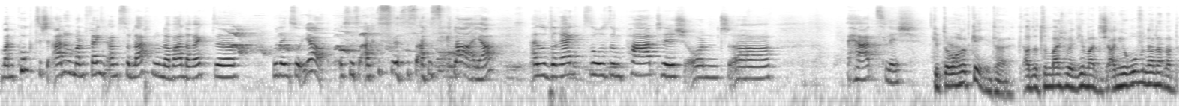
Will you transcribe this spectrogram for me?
man guckt sich an und man fängt an zu lachen und da war direkt, äh, du denkst so, ja, es ist alles, es ist alles klar, ja. Also direkt so sympathisch und äh, herzlich. Gibt aber auch das Gegenteil. Also zum Beispiel, wenn jemand dich angerufen hat, hat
